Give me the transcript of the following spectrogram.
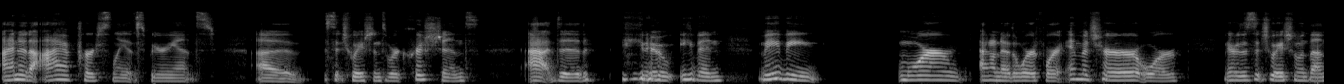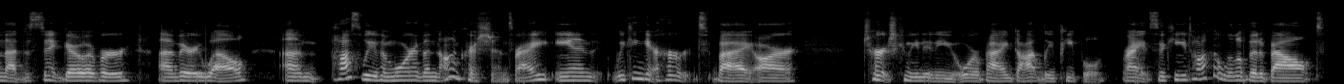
I know that I have personally experienced uh, situations where Christians acted, you know, even maybe more, I don't know the word for it, immature, or there was a situation with them that just didn't go over uh, very well. Um, possibly even more than non Christians, right? And we can get hurt by our church community or by godly people, right? So can you talk a little bit about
